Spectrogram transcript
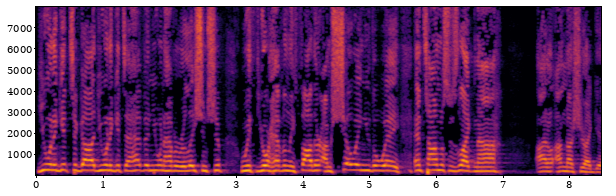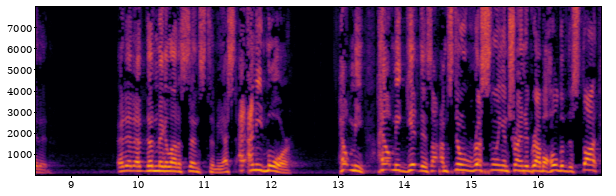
You want to get to God, you want to get to heaven, you want to have a relationship with your heavenly Father. I'm showing you the way. And Thomas was like, nah, I don't, I'm not sure I get it. And that doesn't make a lot of sense to me. I, I need more. Help me, help me get this. I'm still wrestling and trying to grab a hold of this thought.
